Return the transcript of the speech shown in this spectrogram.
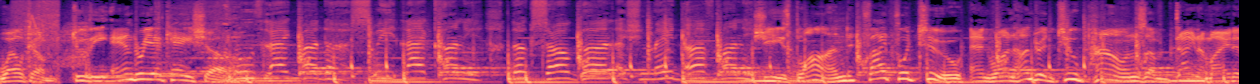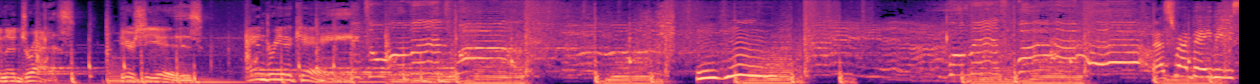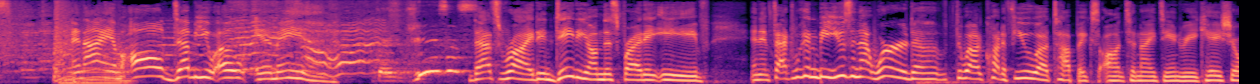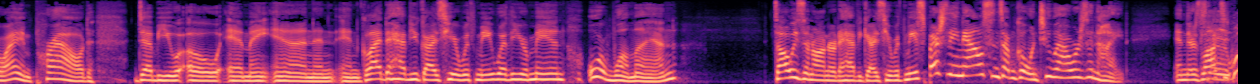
Welcome to the Andrea Kaye Show. Smooth like butter, sweet like honey. Looks so good, like she made of money. She's blonde, five foot two, and 102 pounds of dynamite in a dress. Here she is, Andrea Kaye. It's a woman's world. Mm-hmm. Woman's world. That's right, babies. And I am all W O M A Jesus. That's right, indeedy on this Friday Eve. And in fact, we're going to be using that word uh, throughout quite a few uh, topics on tonight's Andrea Kaye show. I am proud, W O M A N, and, and glad to have you guys here with me, whether you're man or woman. It's always an honor to have you guys here with me, especially now since I'm going two hours a night. And there's lots of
